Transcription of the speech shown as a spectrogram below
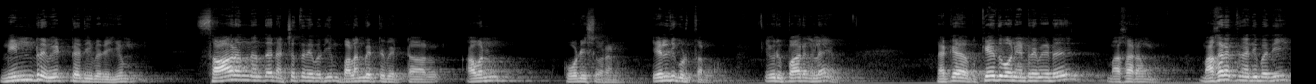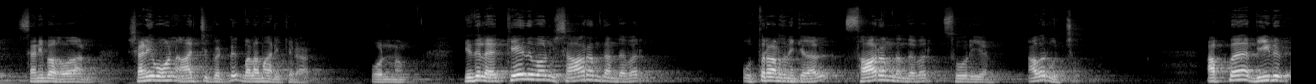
நின்ற வீட்டதிபதியும் சாரந்தந்த நட்சத்திரபதியும் பலம் பெற்று விட்டால் அவன் கோடீஸ்வரன். எழுதி கொடுத்துடலாம். இவர் பாருங்களேன். நக்க கேதுவான் என்ற வீடு மகரம். மகரத்தின் அதிபதி சனி பகவான். சனி பகவான் ஆட்சி பெற்று பலமாக இருக்கிறார். ஒன்றும் இதில் கேதுவான் சாரம் தந்தவர் உத்தராடம் நிற்கிறார். சாரம் தந்தவர் சூரியன். அவர் உச்சம். அப்போ வீடு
